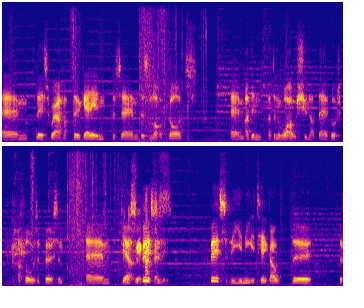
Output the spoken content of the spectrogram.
um, place where I have to get in because um, there's a lot of guards. Um, I didn't, I don't know what I was shooting at there, but I thought it was a person. Um, yeah, so be a cactus. basically, basically you need to take out the the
